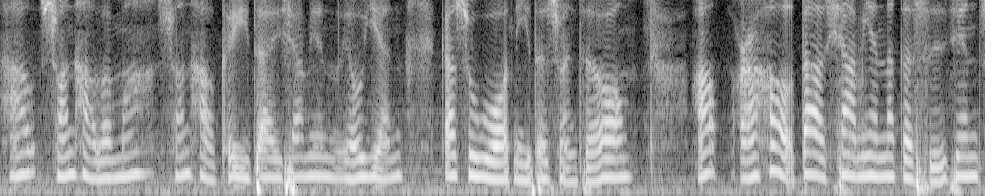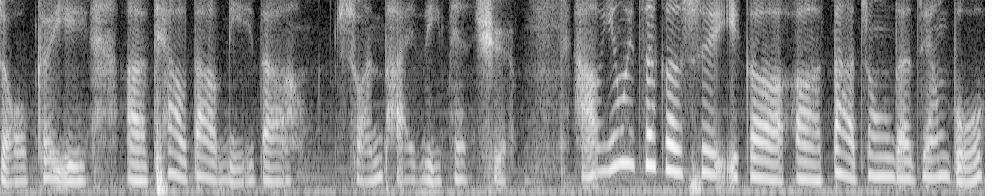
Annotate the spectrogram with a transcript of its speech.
好，选好了吗？选好可以在下面留言告诉我你的选择哦。好，然后到下面那个时间轴可以呃跳到你的选牌里面去。好，因为这个是一个呃大众的占卜，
